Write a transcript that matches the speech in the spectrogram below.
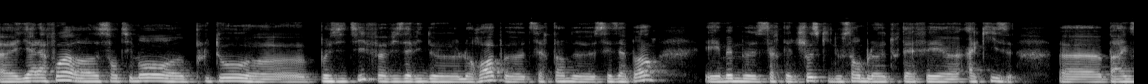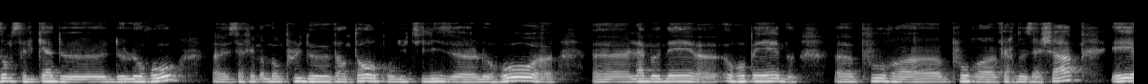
euh, il y a à la fois un sentiment euh, plutôt euh, positif vis-à-vis de l'Europe, de certains de ses apports, et même certaines choses qui nous semblent tout à fait acquises. Par exemple, c'est le cas de, de l'euro. Ça fait maintenant plus de 20 ans qu'on utilise l'euro. Euh, la monnaie euh, européenne euh, pour, pour faire nos achats. Et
